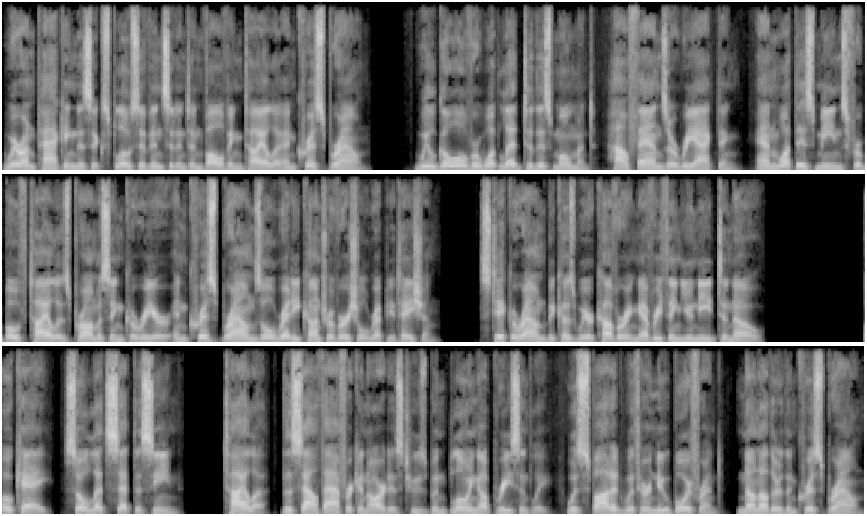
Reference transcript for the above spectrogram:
we're unpacking this explosive incident involving Tyla and Chris Brown. We'll go over what led to this moment, how fans are reacting, and what this means for both Tyla's promising career and Chris Brown's already controversial reputation. Stick around because we're covering everything you need to know. Okay, so let's set the scene. Tyla, the South African artist who's been blowing up recently, was spotted with her new boyfriend, none other than Chris Brown.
